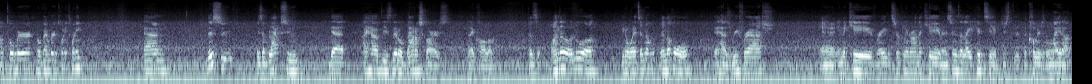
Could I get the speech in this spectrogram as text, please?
October November 2020 and this suit is a black suit that I have these little battle scars that I call them because on the Ulua you know when it's in the in the hole it has reef rash and in the cave right it's circling around the cave and as soon as the light hits it just the, the colors light up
